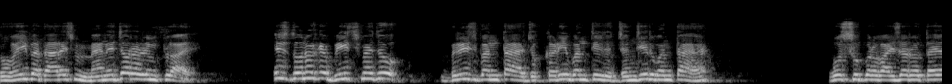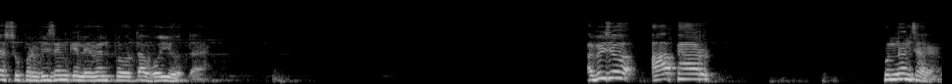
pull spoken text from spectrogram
तो वही बता रहे इसमें मैनेजर और एम्प्लॉय इस दोनों के बीच में जो ब्रिज बनता है, जो कड़ी बनती है, जो जंजीर बनता है वो सुपरवाइजर होता है या सुपरविजन के लेवल पे होता है, वही होता है। अभी जो आप है और कुंदन सर हैं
